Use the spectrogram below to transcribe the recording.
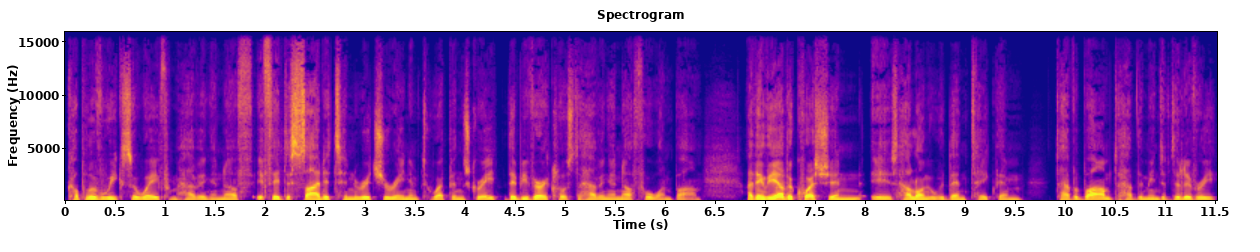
couple of weeks away from having enough. If they decided to enrich uranium to weapons grade, they'd be very close to having enough for one bomb. I think the other question is how long it would then take them to have a bomb, to have the means of delivery.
